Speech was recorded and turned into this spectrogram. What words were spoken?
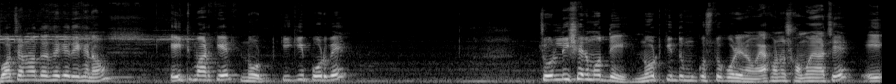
বচন অধ্যায় থেকে দেখে নাও। এইট মার্কের নোট কি কি পড়বে? চল্লিশের মধ্যে নোট কিন্তু মুখস্থ করে নাও। এখনও সময় আছে। এই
